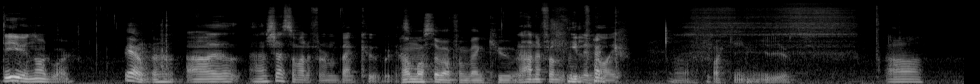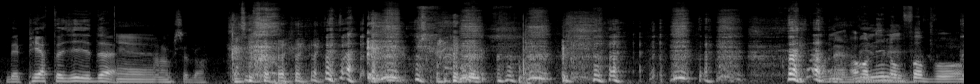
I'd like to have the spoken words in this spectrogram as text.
Det är ju Nardwar. Är han? Ja, han känns som han är från Vancouver liksom. Han måste vara från Vancouver. Han är från Illinois. Ja, fucking idiot. Ja. Det är Peter Gide. Eh, Han är också bra. Men, har ni någon favvo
